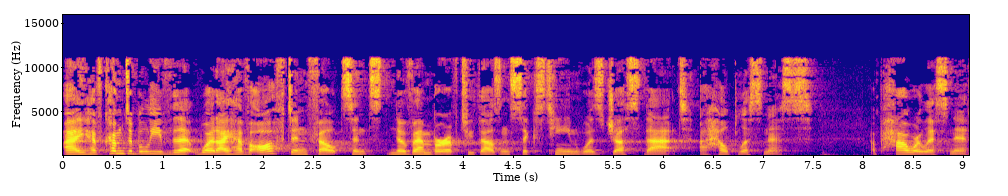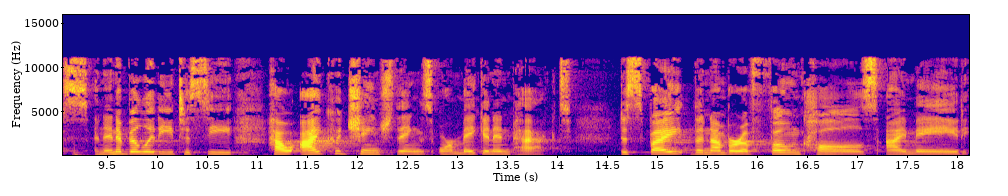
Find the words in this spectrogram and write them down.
I have come to believe that what I have often felt since November of 2016 was just that a helplessness a powerlessness, an inability to see how I could change things or make an impact, despite the number of phone calls I made,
